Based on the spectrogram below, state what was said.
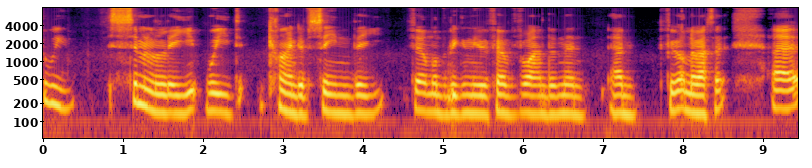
we similarly we'd kind of seen the film on the beginning of the film beforehand and then um, forgotten about it uh,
